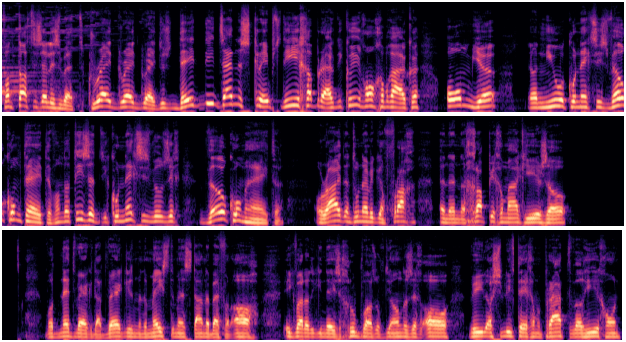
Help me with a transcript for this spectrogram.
Fantastisch, Elisabeth. Great, great, great. Dus dit zijn de scripts die je gebruikt. Die kun je gewoon gebruiken om je nieuwe connecties welkom te heten. Want dat is het. Die connecties wil zich welkom heten. Alright, en toen heb ik een, vraag, een, een grapje gemaakt hier zo wat netwerk daadwerkelijk is. Maar de meeste mensen staan erbij van, oh, ik wou dat ik in deze groep was. Of die ander zegt, oh, wil je alsjeblieft tegen me praten? Terwijl hier gewoon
